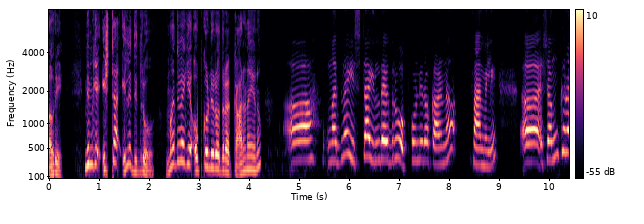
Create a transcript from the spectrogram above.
ಗೌರಿ ನಿಮಗೆ ಇಷ್ಟ ಇಲ್ಲದಿದ್ರೂ ಮದುವೆಗೆ ಒಪ್ಕೊಂಡಿರೋದ್ರ ಕಾರಣ ಏನು? ಮದುವೆ ಇಷ್ಟ ಇಲ್ಲದೆ ಇದ್ರು ಒಪ್ಕೊಂಡಿರೋ ಕಾರಣ ಫ್ಯಾಮಿಲಿ. ಶಂಕರ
